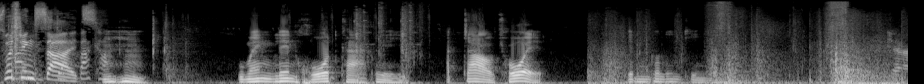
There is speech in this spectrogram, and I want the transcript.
Switching sides. Back อื้ up. อหือกูแม่งเล่นโคตรกากเลยพระเจ้าช่วยเจมันก็เล่นเก่งนะใช่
